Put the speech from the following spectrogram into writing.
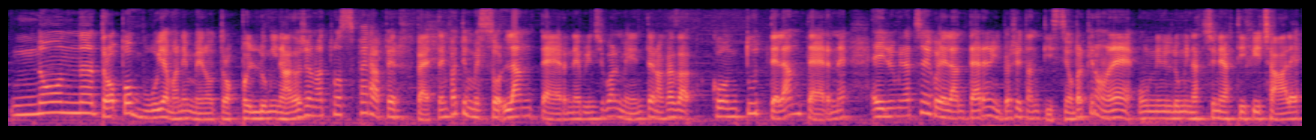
non troppo buia ma nemmeno troppo illuminata. C'è un'atmosfera perfetta. Infatti ho messo lanterne principalmente Una casa con tutte lanterne E l'illuminazione con le lanterne mi piace tantissimo Perché non è un'illuminazione artificiale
